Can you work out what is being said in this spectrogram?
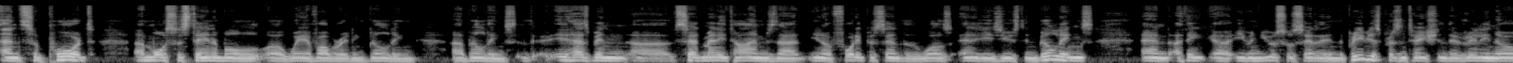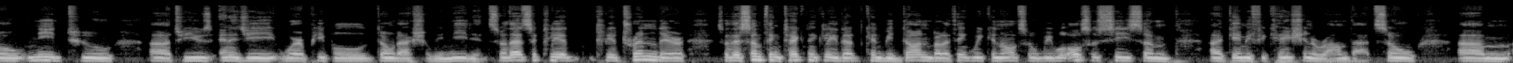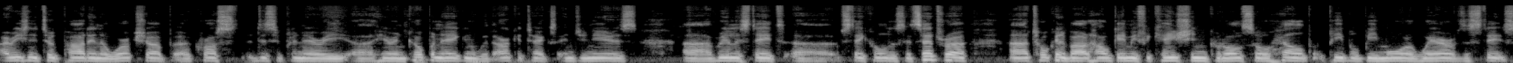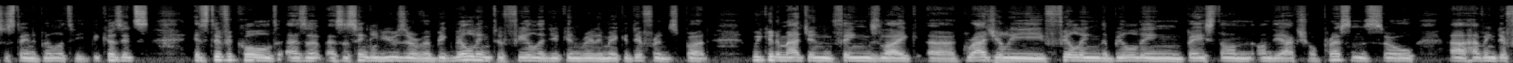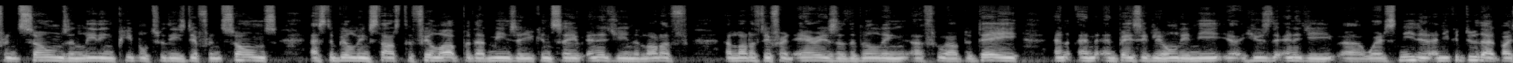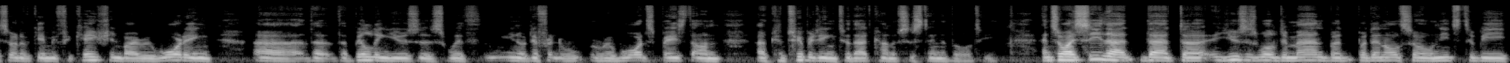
and support a more sustainable uh, way of operating building uh, buildings. It has been uh, said many times that you know 40% of the world's energy is used in buildings, and I think uh, even Juuso said it in the previous presentation. There's really no need to uh, to use energy where people don't actually need it. So that's a clear clear trend there. So there's something technically that can be done, but I think we can also we will also see some uh, gamification around that. So um, I recently took part in a workshop uh, cross-disciplinary uh, here in Copenhagen with architects, engineers, uh, real estate uh, stakeholders, etc., uh, talking about how gamification could also help people be more aware of the state sustainability because it's it's difficult as a as a single user of a big building to feel that you can really make a difference. But we could imagine things like uh, gradually filling the building based on on the actual presence. So uh, having different zones and leading people to these different zones. As the building starts to fill up but that means that you can save energy in a lot of a lot of different areas of the building uh, throughout the day and, and, and basically only need uh, use the energy uh, where it's needed. And you could do that by sort of gamification, by rewarding uh, the the building users with you know different re- rewards based on uh, contributing to that kind of sustainability. And so I see that that uh, users will demand, but but then also needs to be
